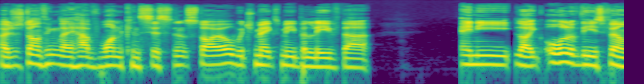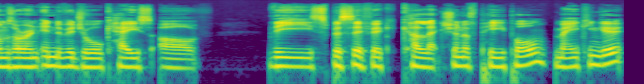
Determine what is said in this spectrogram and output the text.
I just don't think they have one consistent style, which makes me believe that any like all of these films are an individual case of the specific collection of people making it,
